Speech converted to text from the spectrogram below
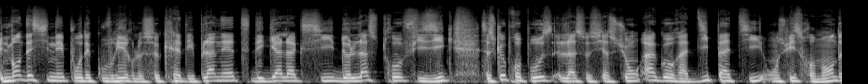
Une bande dessinée pour découvrir le secret des planètes, des galaxies, de l'astrophysique. C'est ce que propose l'association Agora Dipati en Suisse romande.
